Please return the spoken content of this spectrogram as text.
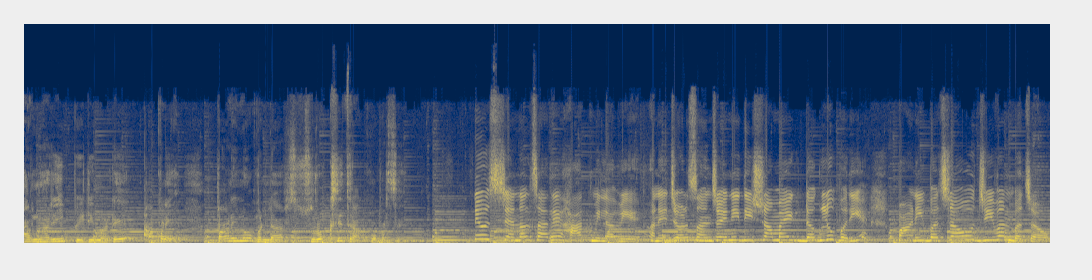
આવનારી પેઢી માટે આપણે પાણીનો ભંડાર સુરક્ષિત રાખવો પડશે. ન્યૂઝ ચેનલ સાથે હાથ મિલાવીએ અને જળ સંચયની દિશામાં એક ડગલું ભરીએ. પાણી બચાવો જીવન બચાવો.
